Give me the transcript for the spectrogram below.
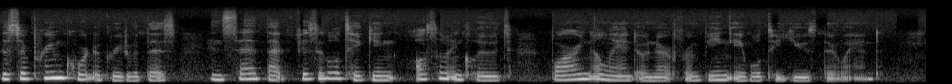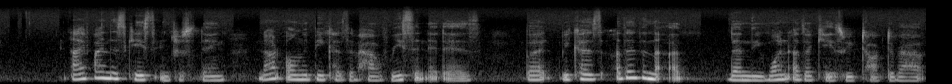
The Supreme Court agreed with this and said that physical taking also includes barring a landowner from being able to use their land. I find this case interesting not only because of how recent it is, but because other than the, than the one other case we've talked about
